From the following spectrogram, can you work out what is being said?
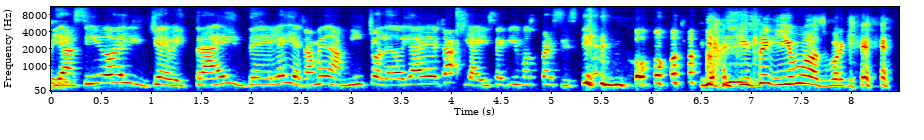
Y ha sido el lleve y trae y dele y ella me da mí, yo le doy a ella y ahí seguimos persistiendo. Y aquí seguimos porque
